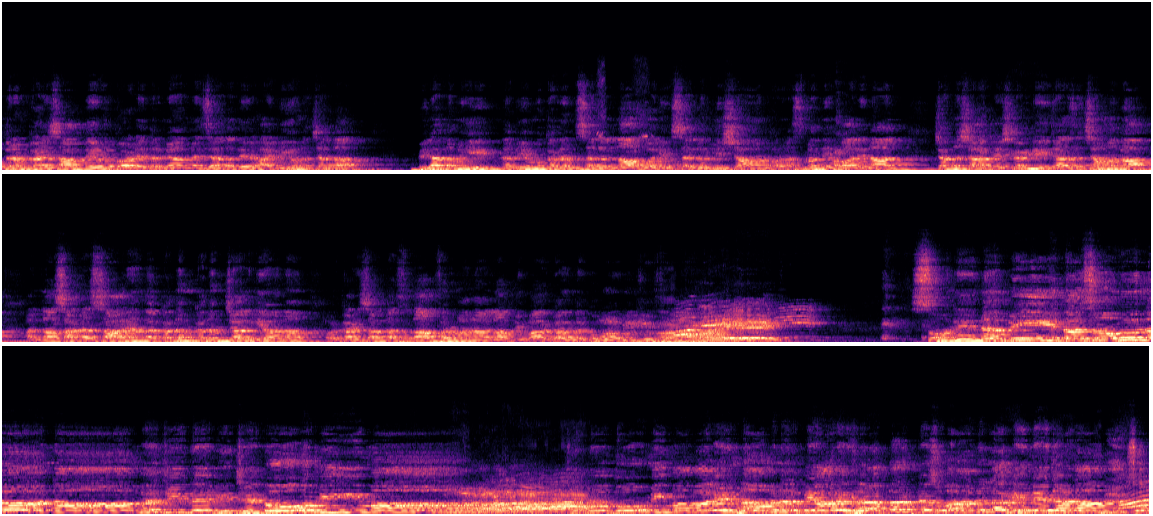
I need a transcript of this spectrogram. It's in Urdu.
محترم قاری صاحب دے اور توڑے درمیان میں زیادہ دیر حائل نہیں ہونا چاہتا بلا تمہید نبی مکرم صلی اللہ علیہ وسلم کی شان اور عظمت حوالے نال چند شاہ پیش کر کے اجازت چاہوں گا۔ اللہ ساڑھا سارے اندھا قدم قدم چال کے آنا اور قاری صاحب کا صدا فرمانا اللہ اپنی بارگاہ اندر کو مولا مجھے فرمانا سونے نبی دا سونا نام جی دے وچے دو۔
